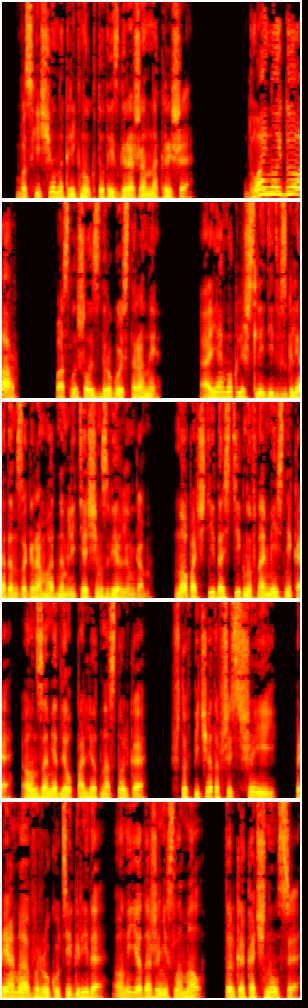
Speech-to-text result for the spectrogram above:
— восхищенно крикнул кто-то из горожан на крыше. «Двойной дар!» — послышалось с другой стороны. А я мог лишь следить взглядом за громадным летящим зверлингом. Но почти достигнув наместника, он замедлил полет настолько, что, впечатавшись шеей, прямо в руку тигрида, он ее даже не сломал, только качнулся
